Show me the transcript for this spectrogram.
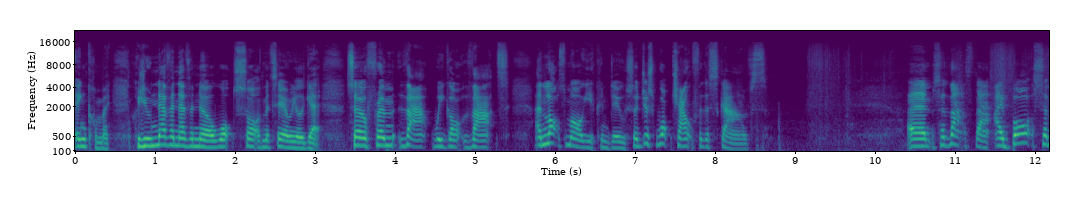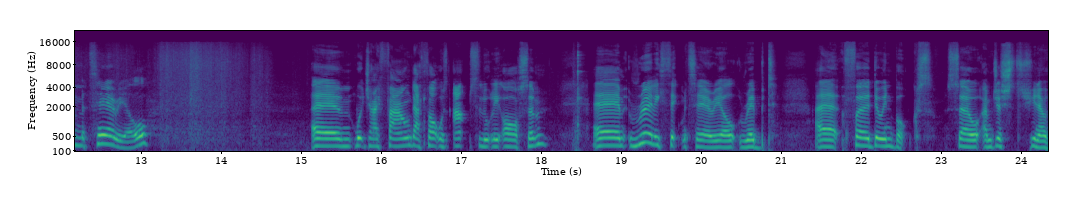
ink on me. Because you never, never know what sort of material you get. So from that, we got that. And lots more you can do. So just watch out for the scarves. Um, so that's that. I bought some material. Um, which I found I thought was absolutely awesome. Um, really thick material, ribbed, uh, for doing books. So I'm just, you know,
